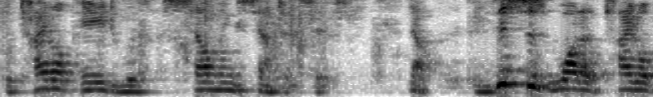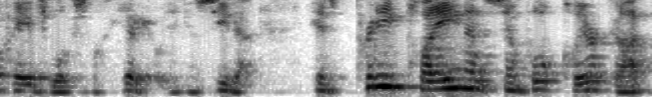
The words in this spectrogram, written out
The title page with selling sentences. Now, this is what a title page looks like. Here you go, you can see that. It's pretty plain and simple, clear cut.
